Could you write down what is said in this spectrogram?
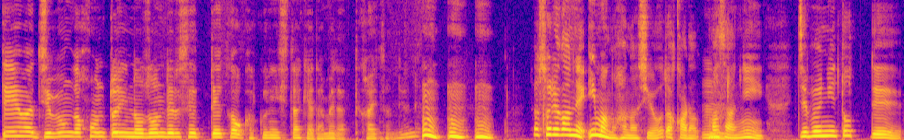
定は自分が本当に望んでる設定かを確認しなきゃダメだって書いてたんだよね。うんうんうん。それがね、今の話よ。だから、うんまさに自分にとって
